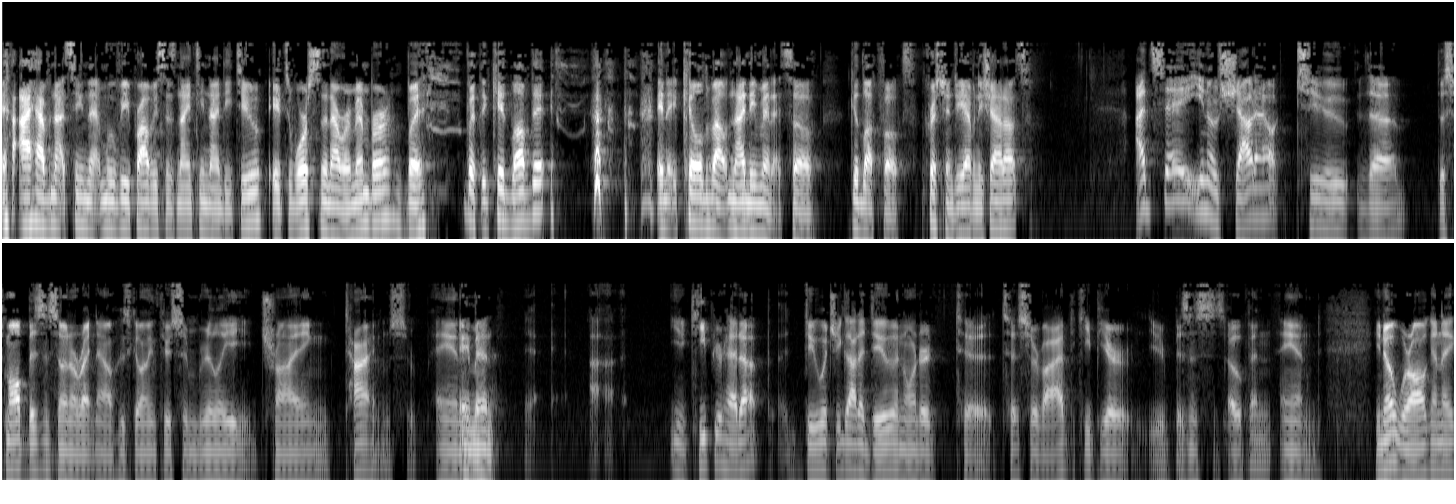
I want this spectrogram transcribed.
I have not seen that movie probably since 1992. It's worse than I remember, but, but the kid loved it and it killed about 90 minutes. So good luck folks. Christian, do you have any shout outs? I'd say, you know, shout out to the the small business owner right now who's going through some really trying times. And Amen. Uh, you keep your head up, do what you got to do in order to to survive, to keep your your businesses open, and you know we're all gonna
